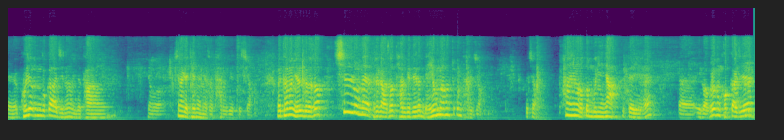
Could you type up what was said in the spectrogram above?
예, 그 정도까지는 이제 다음 어, 신학의 개념에서 다루겠죠. 그렇다면 예를 들어서 신론에 들어가서 다루게 되는 내용과는 조금 다르죠. 그렇죠? 하나님은 어떤 분이냐 그때에 에, 이거 그러면 거기까지에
